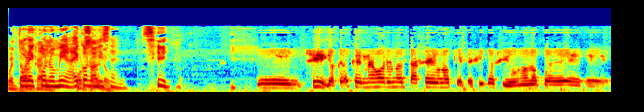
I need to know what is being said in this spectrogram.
cuenta Por bancaria, economía, por economizar. saldo. Sí. Mm, sí, yo creo que es mejor uno estarse uno quietecito si uno no puede, eh,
